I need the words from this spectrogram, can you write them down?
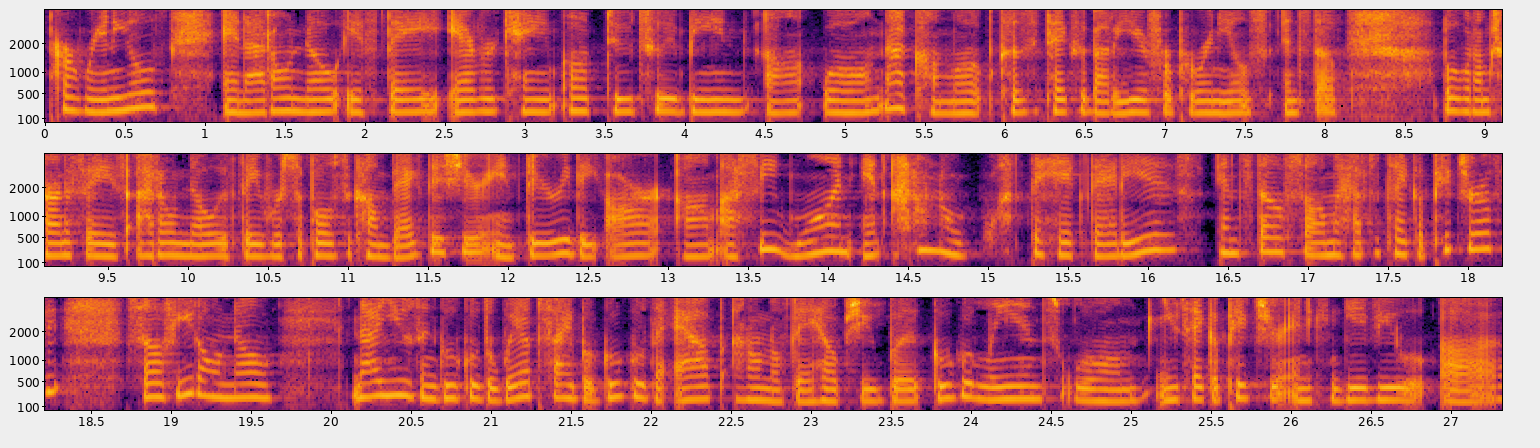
perennials and I don't know if they ever came up due to it being, uh, well, not come up because it takes about a year for perennials and stuff. But what I'm trying to say is I don't know if they were supposed to come back this year. In theory, they are. Um, I see one and I don't know what the heck that is and stuff. So I'm gonna have to take a picture of it. So if you don't know, not using Google the website, but Google the app. I don't know if that helps you, but Google Lens will, um, you take a picture and it can give you, uh,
